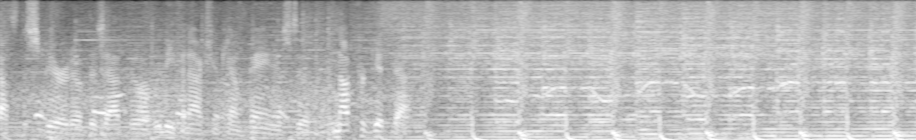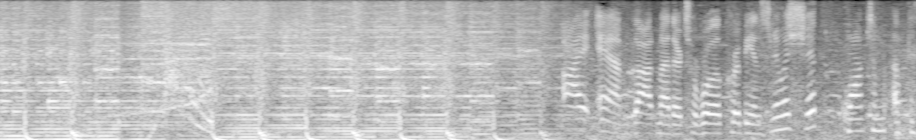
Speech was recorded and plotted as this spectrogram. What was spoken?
That's the spirit of this Advil Relief and Action campaign is to not forget that. I am godmother to Royal Caribbean's newest ship, Quantum of the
